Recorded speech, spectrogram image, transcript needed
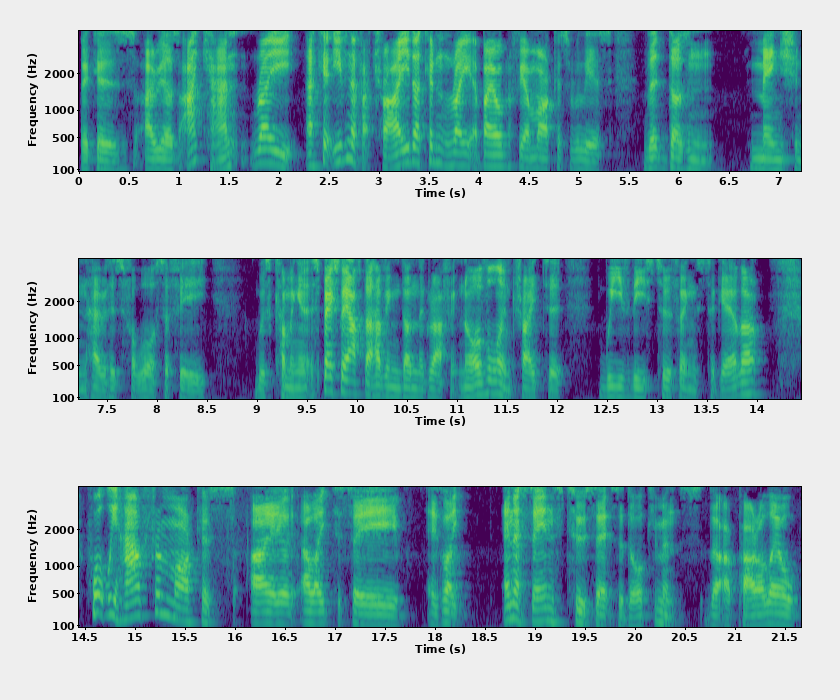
because I realized I can't write. I could, even if I tried, I couldn't write a biography of Marcus Aurelius that doesn't mention how his philosophy was coming in, especially after having done the graphic novel and tried to weave these two things together. What we have from Marcus, I, I like to say, is like in a sense, two sets of documents that are parallel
